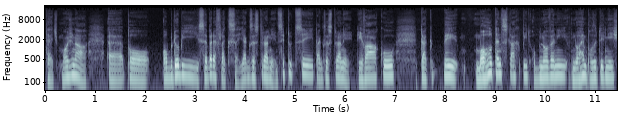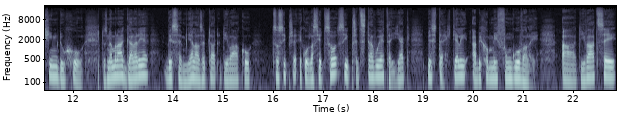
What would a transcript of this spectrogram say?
teď, možná eh, po období sebereflexe, jak ze strany institucí, tak ze strany diváků, tak by mohl ten vztah být obnovený v mnohem pozitivnějším duchu. To znamená, galerie by se měla zeptat diváku, co si, pře, jako vlastně, co si představujete, jak byste chtěli, abychom my fungovali. A diváci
